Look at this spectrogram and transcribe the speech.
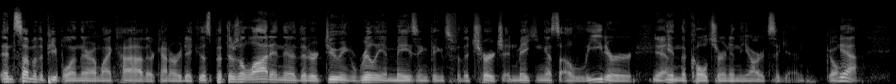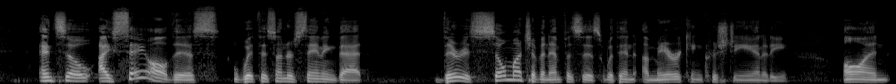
and some of the people in there I'm like, haha, they're kind of ridiculous, but there's a lot in there that are doing really amazing things for the church and making us a leader Yeah. in the culture and in the arts again. Go on. And so I say all this with this understanding that there is so much of an emphasis within American Christianity on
